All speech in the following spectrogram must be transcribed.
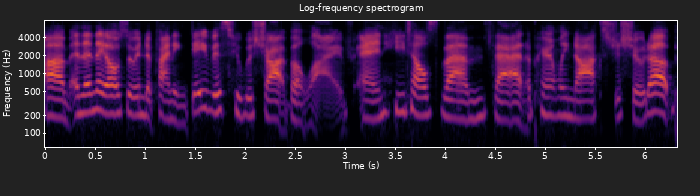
Um, and then they also end up finding Davis, who was shot but alive. And he tells them that apparently Knox just showed up,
